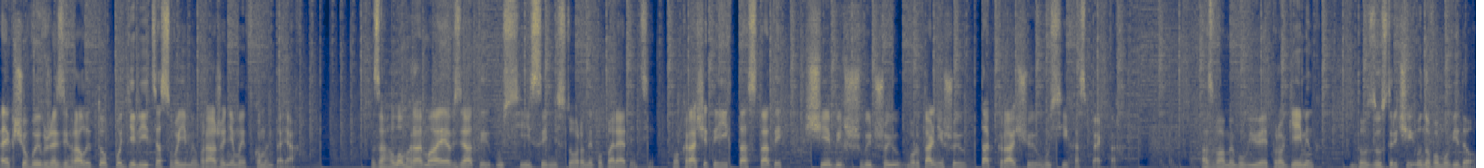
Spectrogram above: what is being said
А якщо ви вже зіграли, то поділіться своїми враженнями в коментарях. Загалом гра має взяти усі сильні сторони попередниці, покращити їх та стати ще більш швидшою, брутальнішою та кращою в усіх аспектах. А з вами був UA Pro Gaming. До зустрічі у новому відео.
